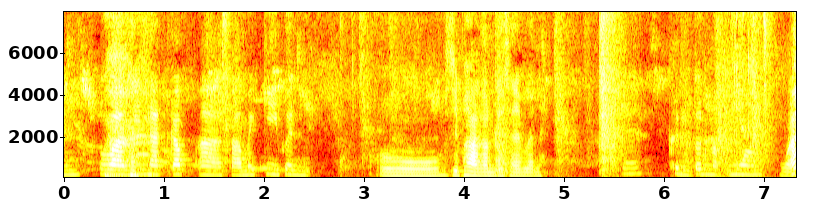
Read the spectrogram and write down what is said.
นเพราะว่ามีนัดกับอ่าสาวเมกกี้เพื่อนโอ้สิพากันไปใส่บัดนี้ขึ้นต้นมะม่วงว่า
